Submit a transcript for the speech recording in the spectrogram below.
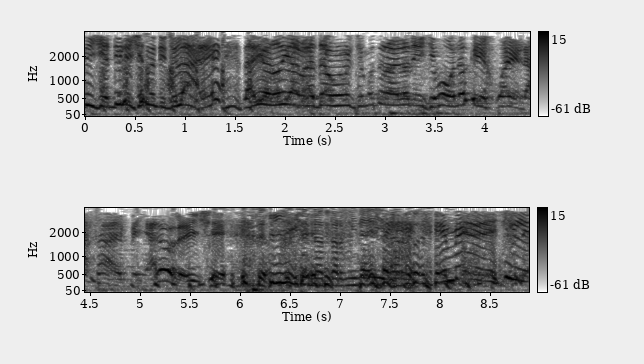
Dice, estoy leyendo el titular, ¿eh? Darío Rodríguez arma la saga con un- se encontró uno del y dice, vos no querés jugar en la saga de Peñarol, le dice. Ese no termina ahí, en vez de decirle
